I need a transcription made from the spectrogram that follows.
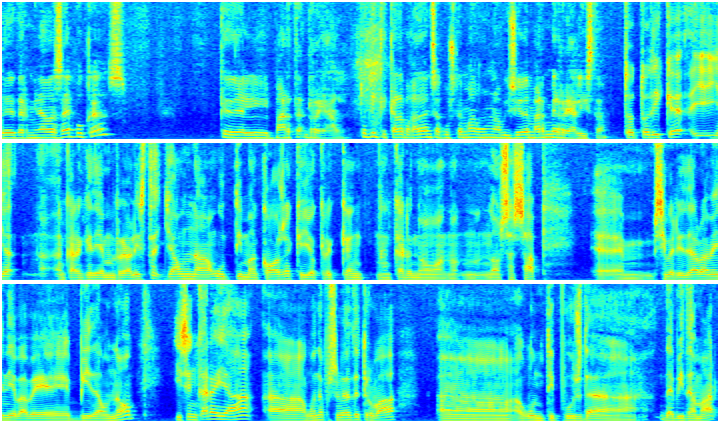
determinades èpoques que del Mart real. Tot i que cada vegada ens acostem a una visió de Mart més realista. Tot, tot i que, ha, encara que diem realista, hi ha una última cosa que jo crec que en, encara no, no, no se sap, eh, si veritablement hi va haver vida o no, i si encara hi ha eh, alguna possibilitat de trobar eh, algun tipus de, de vida mar,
